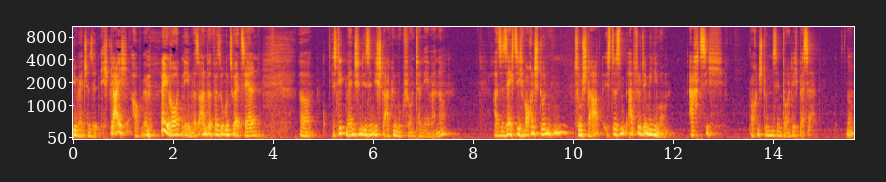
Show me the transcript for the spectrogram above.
die Menschen sind nicht gleich, auch wenn die Roten ihnen was anderes versuchen zu erzählen. Äh, es gibt Menschen, die sind nicht stark genug für Unternehmer. Ne? Also 60 Wochenstunden zum Start ist das absolute Minimum. 80 Wochenstunden sind deutlich besser. Ne?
